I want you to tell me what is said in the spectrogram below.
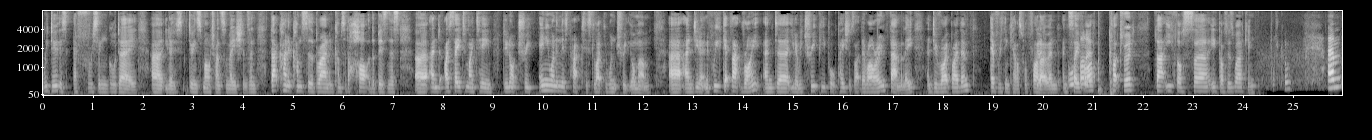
we do this every single day. Uh, you know, doing small transformations, and that kind of comes to the brand and comes to the heart of the business. Uh, and I say to my team, do not treat anyone in this practice like you wouldn't treat your mum. Uh, and you know, and if we get that right, and uh, you know, we treat people, patients like they're our own family, and do right by them, everything else will follow. Good. And and All so follow. far, touchwood, that ethos uh, ethos is working. Um,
